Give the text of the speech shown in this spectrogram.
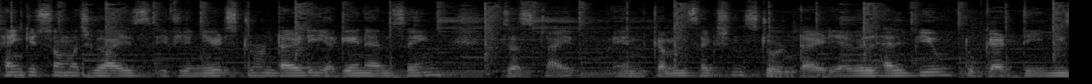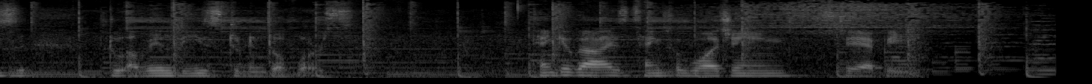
thank you so much guys. If you need student id again i'm saying just type in comment section student id i will help you to get these to avail these student offers. Thank you guys. Thanks for watching. Stay happy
